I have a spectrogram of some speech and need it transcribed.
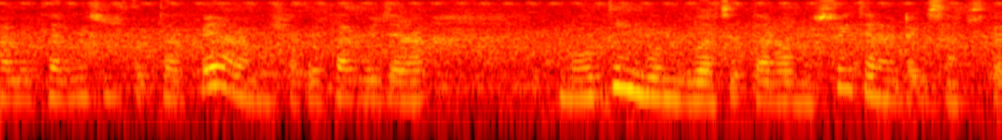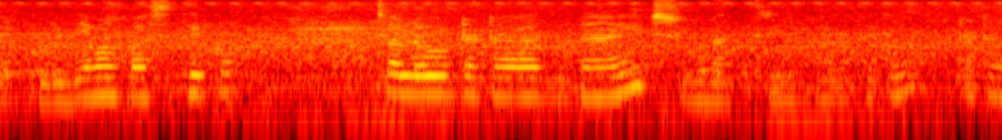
ভালো থাকবে, সুস্থ থাকবে, আর আমার সাথে থাকবে যারা নতুন বন্ধু আছে, তারা অবশ্যই চ্যানেলটাকে সাবস্ক্রাইব করে দিই আমার পাশে থেকো। চলো, টাটা গুড নাইট শুভরাত্রি, ভালো থেকো, টাটা।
